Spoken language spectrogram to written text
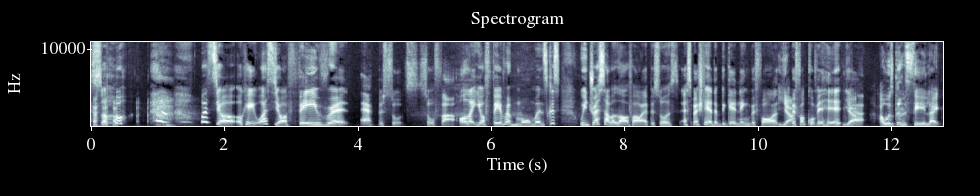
so what's your okay? What's your favorite episodes so far, or like your favorite moments? Because we dress up a lot of our episodes, especially at the beginning before Yeah. before COVID hit. Yeah. I was gonna say like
